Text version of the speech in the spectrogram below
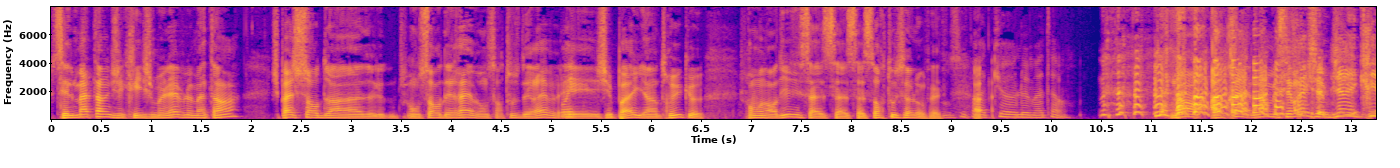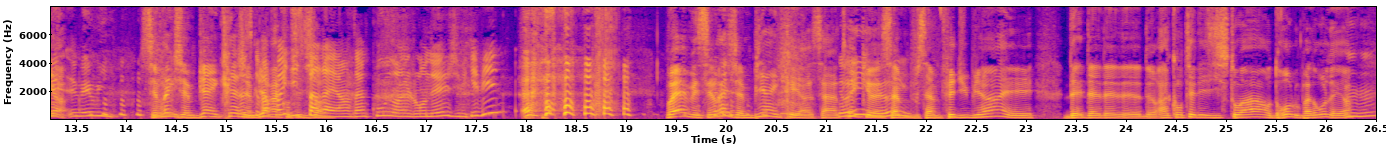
c'est le matin que j'écris. Je me lève le matin, je sais pas, je sors d'un, on sort des rêves, on sort tous des rêves Oui. et je sais pas, il y a un truc. Je prends mon ordi et ça, ça, ça sort tout seul en fait. C'est pas que le matin. Non, après, non, mais c'est vrai que j'aime bien écrire. Mais, mais oui. C'est vrai que j'aime bien écrire, j'aime bien parfois, il raconter des histoires. disparaît hein, d'un coup dans la journée. J'ai vu Kevin Ouais, mais c'est vrai, j'aime bien écrire. C'est un Oui, truc, euh, oui, ça, me, ça me fait du bien et de, de, de, de- de raconter des histoires, drôles ou pas drôles d'ailleurs. Mhm.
